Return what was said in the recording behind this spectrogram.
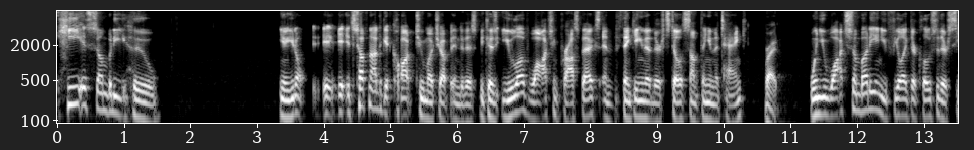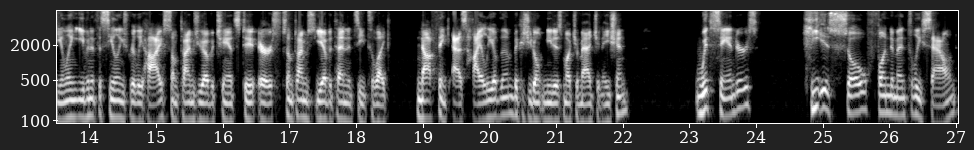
he is somebody who you know you don't it, it's tough not to get caught too much up into this because you love watching prospects and thinking that there's still something in the tank. Right. When you watch somebody and you feel like they're close to their ceiling even if the ceiling's really high sometimes you have a chance to or sometimes you have a tendency to like not think as highly of them because you don't need as much imagination. With sanders he is so fundamentally sound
